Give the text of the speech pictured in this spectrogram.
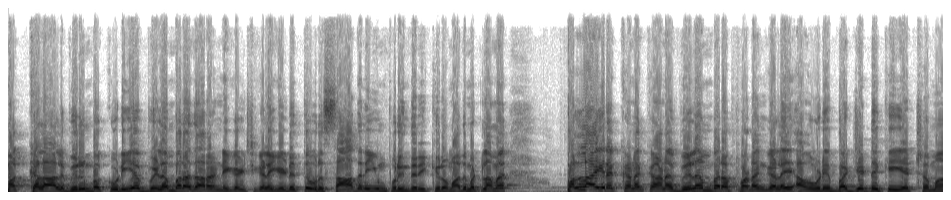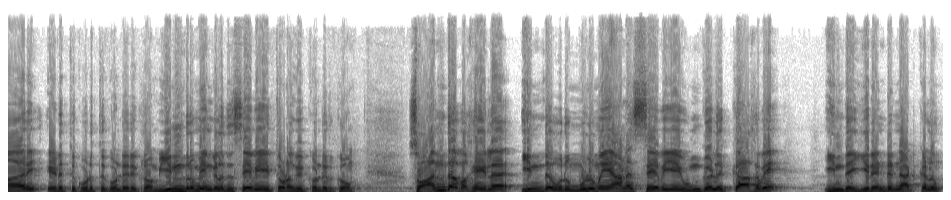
மக்களால் விரும்பக்கூடிய விளம்பரதார நிகழ்ச்சிகளை எடுத்து ஒரு சாதனையும் புரிந்திருக்கிறோம். அது மட்டும் இல்லாமல் பல்லாயிரக்கணக்கான விளம்பர படங்களை அவருடைய பட்ஜெட்டுக்கு ஏற்ற மாதிரி எடுத்து கொடுத்து கொண்டிருக்கிறோம். இன்றும் எங்களது சேவையை தொடங்கி கொண்டிருக்கிறோம். ஸோ அந்த வகையில் இந்த ஒரு முழுமையான சேவையை உங்களுக்காகவே இந்த இரண்டு நாட்களும்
